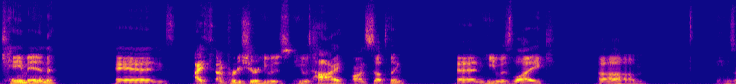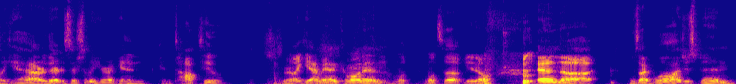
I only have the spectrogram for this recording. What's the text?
came in and I I'm pretty sure he was he was high on something and he was like um he was like, "Yeah, are there is there somebody here I can can talk to?" And we're like, "Yeah, man, come on in. What what's up, you know?" and uh, he was like, "Well, I just been,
